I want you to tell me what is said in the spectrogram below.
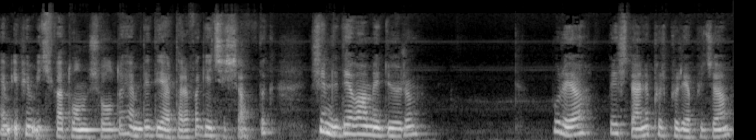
Hem ipim iki kat olmuş oldu hem de diğer tarafa geçiş yaptık. Şimdi devam ediyorum. Buraya 5 tane pırpır yapacağım.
